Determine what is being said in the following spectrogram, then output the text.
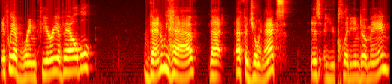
If we have ring theory available, then we have that F adjoin X is a Euclidean domain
